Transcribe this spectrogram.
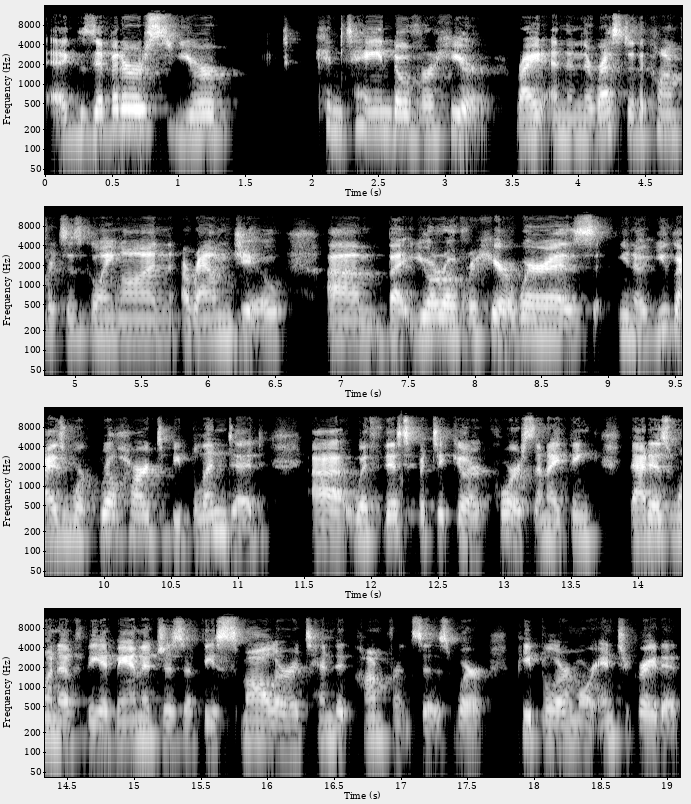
exhibitors. You're contained over here right? And then the rest of the conference is going on around you. Um, but you're over here. Whereas you know you guys work real hard to be blended uh, with this particular course. And i think that is one of the advantages of these smaller attended conferences where people are more integrated.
